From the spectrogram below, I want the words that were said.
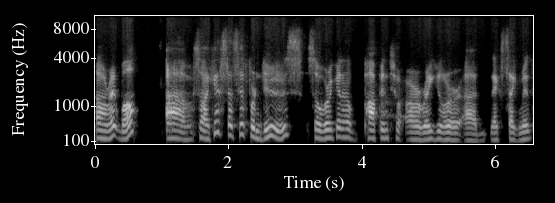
All right. Well. Um, so I guess that's it for news. So we're gonna pop into our regular uh, next segment,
